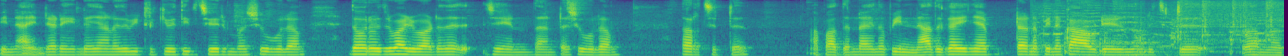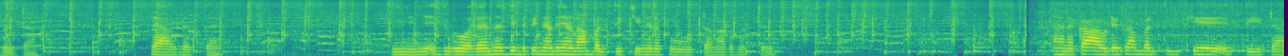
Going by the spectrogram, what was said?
പിന്നെ അതിന്റെ ഇടയിൽ ഞങ്ങൾ വീട്ടിലേക്ക് തിരിച്ച് വരുമ്പോൾ ശൂലം ഇത് ഓരോരുത്തർ വഴിപാട് ചെയ്യുന്നതാണ് കേട്ടോ ശൂലം നിറച്ചിട്ട് അപ്പോൾ അതുണ്ടായിരുന്നു. പിന്നെ അത് കഴിഞ്ഞിട്ടാണ് പിന്നെ കാവടി എഴുന്നള്ളിച്ചിട്ട് വന്നത് കേട്ടോ രാവിലത്തെ. ഇതുപോലെ തന്നെ ഇതിന്റെ പിന്നാലെ ഞങ്ങൾ അമ്പലത്തേക്ക് ഇങ്ങനെ പോകട്ടെ നടന്നിട്ട്. അങ്ങനെ കാവടിയൊക്കെ അമ്പലത്തിലേക്ക് എത്തിയിട്ടാ.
